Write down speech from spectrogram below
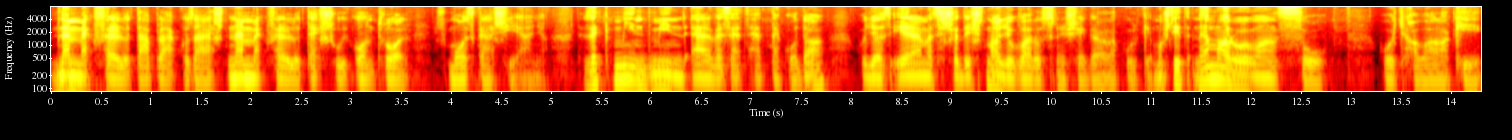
nem megfelelő táplálkozás, nem megfelelő testsúlykontroll és mozgás hiánya. Ezek mind-mind elvezethetnek oda, hogy az érelmeszesedés nagyobb valószínűséggel alakul ki. Most itt nem arról van szó, hogyha valaki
